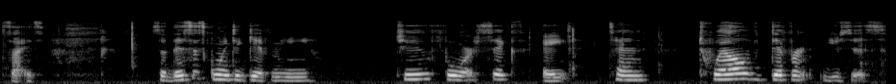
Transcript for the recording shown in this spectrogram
size. So this is going to give me 2, 4, 6, 8, 10, 12 different uses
